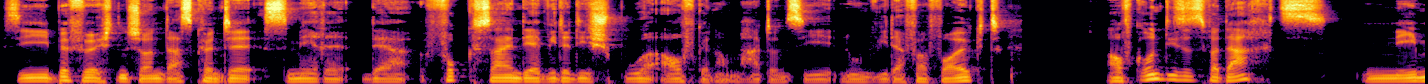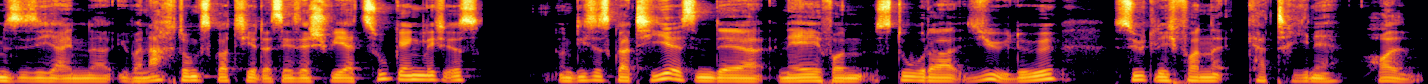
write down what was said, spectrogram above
sie befürchten schon, das könnte Smere, der Fuchs sein, der wieder die Spur aufgenommen hat und sie nun wieder verfolgt. Aufgrund dieses Verdachts nehmen sie sich ein Übernachtungsquartier, das sehr, sehr schwer zugänglich ist. Und dieses Quartier ist in der Nähe von Stura Jülö, südlich von Katrine Holm.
